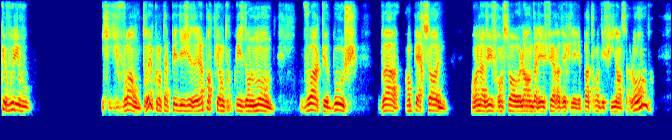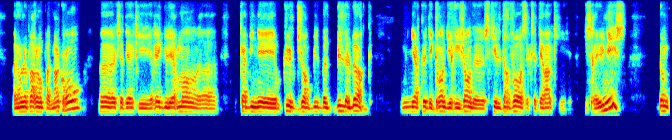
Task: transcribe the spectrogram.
que voulez-vous? Ils voient entre eux, quand un PDG de n'importe quelle entreprise dans le monde voit que Bush va en personne, on a vu François Hollande aller le faire avec les patrons des finances à Londres, alors ne parlons pas de Macron, euh, c'est-à-dire qui régulièrement euh, cabinet occulte genre Bilderberg, il n'y a que des grands dirigeants de style Davos, etc., qui, qui se réunissent. Donc,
